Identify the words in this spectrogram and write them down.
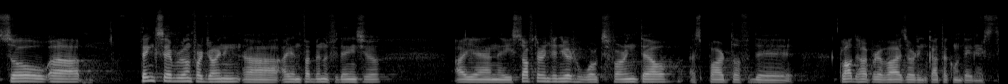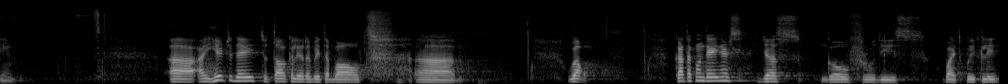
So uh, thanks everyone for joining. Uh, I am Fabiano Fidêncio. I am a software engineer who works for Intel as part of the Cloud Hypervisor in Kata Containers team. Uh, I'm here today to talk a little bit about, uh, well, Kata Containers. Just go through this quite quickly.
